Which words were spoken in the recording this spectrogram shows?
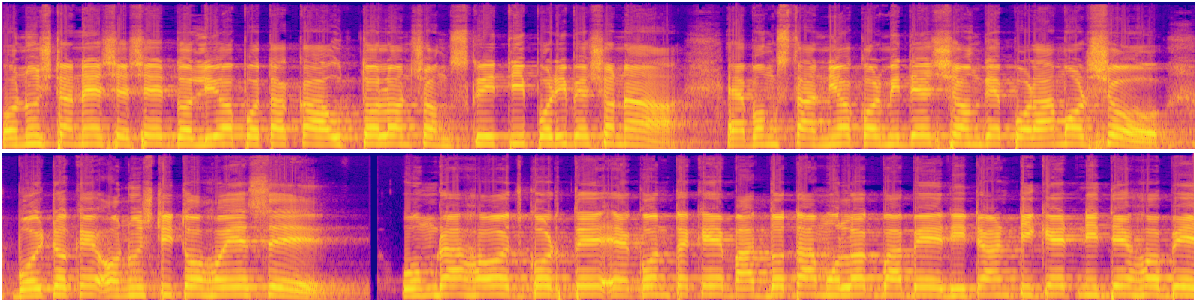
অনুষ্ঠানের শেষে দলীয় পতাকা উত্তোলন, সংস্কৃতি পরিবেশনা এবং স্থানীয় কর্মীদের সঙ্গে পরামর্শ বৈঠকে অনুষ্ঠিত হয়েছে। উমরা হজ করতে এখন থেকে বাধ্যতামূলকভাবে রিটার্ন টিকিট নিতে হবে।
